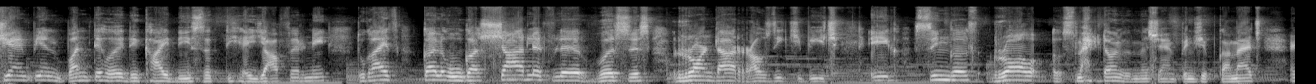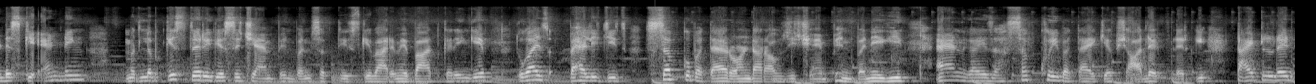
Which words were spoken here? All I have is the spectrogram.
champion बनते हुए दिखाई दे सकती है या फिर नहीं तो गाइज़ कल होगा Charlotte Flair versus Ronda, Rousey के बीच एक singles Raw SmackDown women's championship का मैच एंड इसकी एंडिंग मतलब किस तरीके से चैंपियन बन सकती है, इसके बारे में बात करेंगे। तो गाइज़ पहली चीज़, सबको पता है रोंडा, राउजी चैंपियन बनेगी। एंड गाइज़ सबको ही है कि अब शार्लेट फ्लेयर की टाइटल रेन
